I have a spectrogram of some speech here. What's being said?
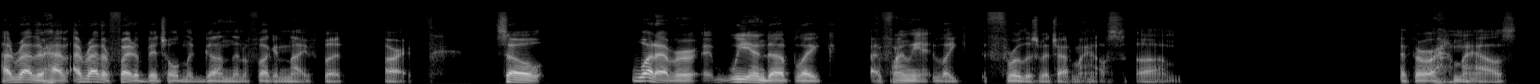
I'd rather have I'd rather fight a bitch holding a gun than a fucking knife, but all right. So whatever. We end up like I finally like throw this bitch out of my house. Um I throw her out of my house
